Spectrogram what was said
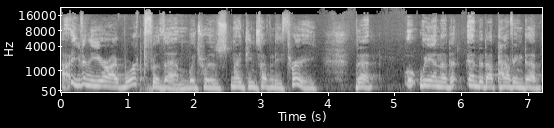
uh, even the year I worked for them, which was 1973, that we ended ended up having to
